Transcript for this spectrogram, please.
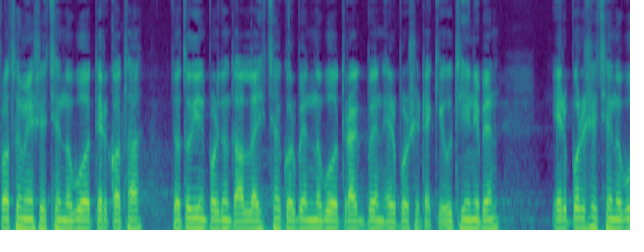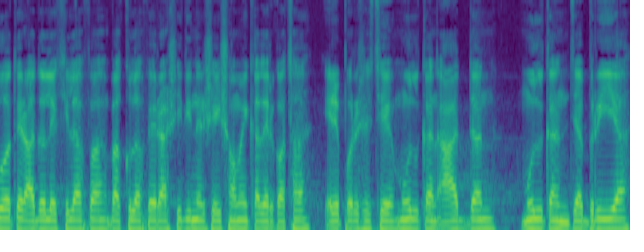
প্রথমে এসেছে নবুয়তের কথা। যতদিন পর্যন্ত আল্লাহ ইচ্ছা করবেন নবুয়ত রাখবেন, এরপর সেটাকে উঠিয়ে নেবেন। এরপর এসেছে নবুয়তের আদলে খিলাফা বা খুলাফে রাশিদিনের সেই সময়কালের কথা। এরপর এসেছে মুলকান আদান মুলকান জাবরিয়া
